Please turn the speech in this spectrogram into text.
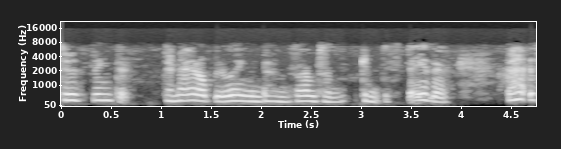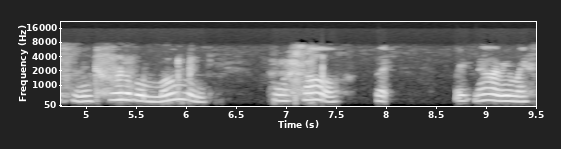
To think that tonight I'll be laying in Desmond's arms and can stay there. That is an incredible moment for us all. But right now, I mean, my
